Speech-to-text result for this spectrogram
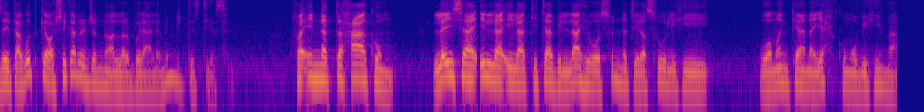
যে তাগুতকে অস্বীকারের জন্য আল্লাহর বলে আলমিন নির্দেশ দিয়েছেন। ফাইনাকুম লাইসা ইল্লা ইলা কিতাবিল্লাহি ও সুন্নতি রাসূলিহি ওয়া মান কানা ইয়াহকুমু বিহিমা,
